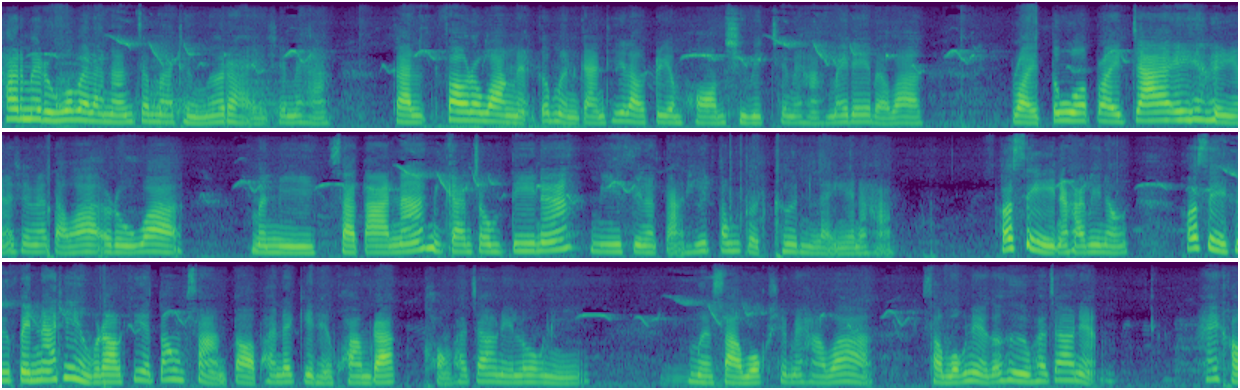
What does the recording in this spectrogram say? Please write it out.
ท่านไม่รู้ว่าเวลานั้นจะมาถึงเมื่อไหร่ใช่ไหมคะการเฝ้าระวังเนี่ยก็เหมือนการที่เราเตรียมพร้อมชีวิตใช่ไหมคะไม่ได้แบบว่าปล่อยตัวปล่อยใจอะไรอย่างเงี้ยใช่ไหมแต่ว่ารู้ว่ามันมีซาตานนะ มีการโจมตีนะ มีสิ่งต่างๆที่ต้องเกิดขึ้นอะไรอย่างเงี้ยนะคะ ข้อ4นะคะพี่น้องข้อ4คือเป็นหน้าที่ของเราที่จะต้องสานต่อพันธกิจแห่งความรักของพระเจ้าในโลกนี้ เหมือนสาวกใช่ไหมคะว่า สาวกเนี่ยก็คือพระเจ้าเนี่ยให้เขา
